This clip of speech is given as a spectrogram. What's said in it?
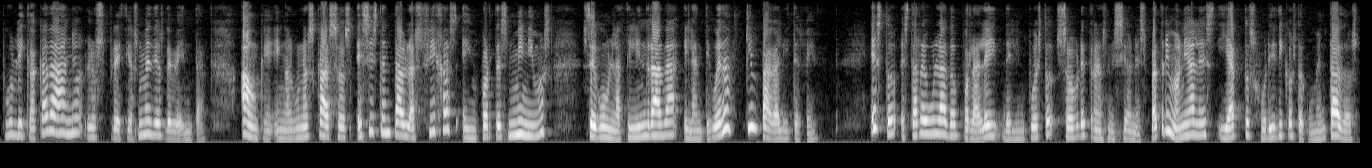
publica cada año los precios medios de venta, aunque en algunos casos existen tablas fijas e importes mínimos según la cilindrada y la antigüedad. ¿Quién paga el ITP? Esto está regulado por la Ley del Impuesto sobre Transmisiones Patrimoniales y Actos Jurídicos Documentados,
